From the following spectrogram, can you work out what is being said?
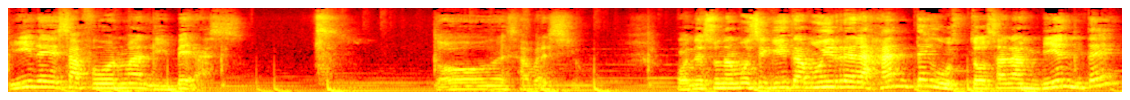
y de esa forma liberas toda esa presión. Pones una musiquita muy relajante, gustosa al ambiente,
